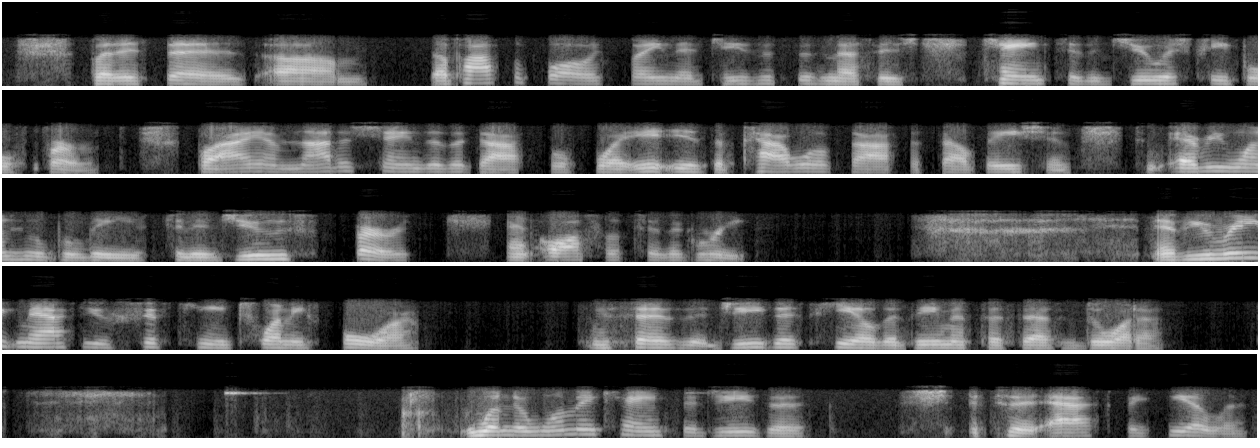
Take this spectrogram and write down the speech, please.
but it says um, the Apostle Paul explained that Jesus' message came to the Jewish people first. For I am not ashamed of the gospel, for it is the power of God for salvation to everyone who believes, to the Jews first, and also to the Greeks. If you read Matthew fifteen twenty four, it says that Jesus healed a demon possessed daughter. When the woman came to Jesus to ask for healing,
